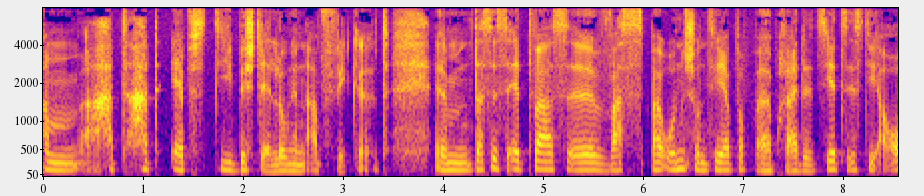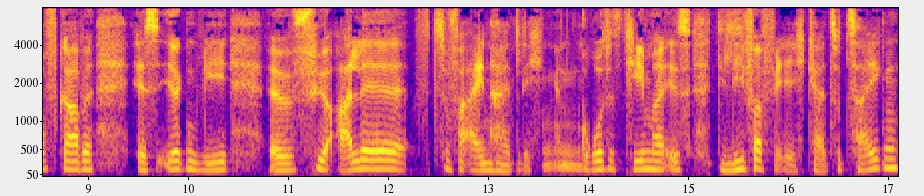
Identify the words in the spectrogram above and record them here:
ähm, hat, hat Apps, die Bestellungen abwickelt. Ähm, das ist etwas, äh, was bei uns schon sehr verbreitet ist. Jetzt ist die Aufgabe, es irgendwie äh, für alle zu vereinheitlichen. Ein großes Thema ist die Lieferfähigkeit, zu zeigen,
